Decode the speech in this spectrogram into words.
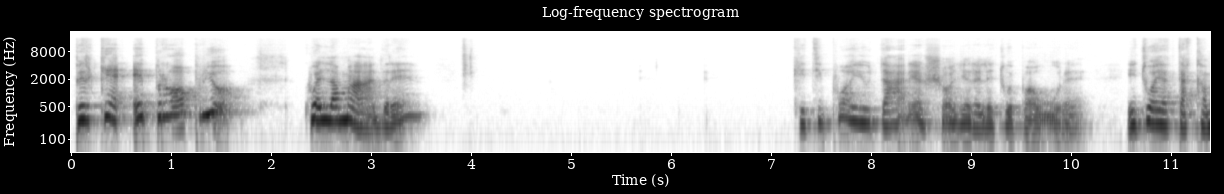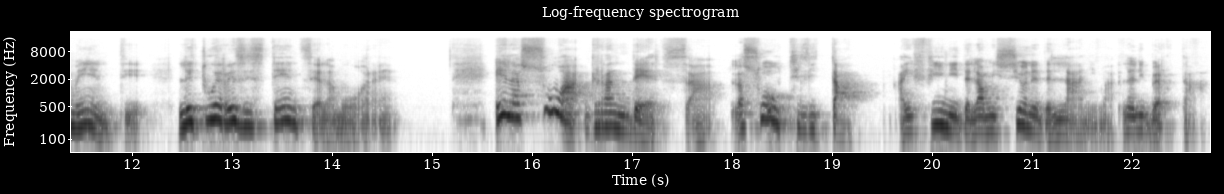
perché è proprio quella madre che ti può aiutare a sciogliere le tue paure, i tuoi attaccamenti, le tue resistenze all'amore e la sua grandezza, la sua utilità ai fini della missione dell'anima, la libertà,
